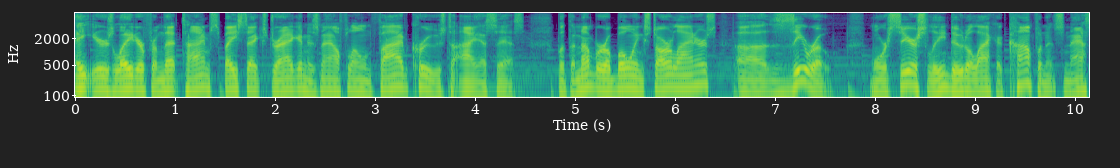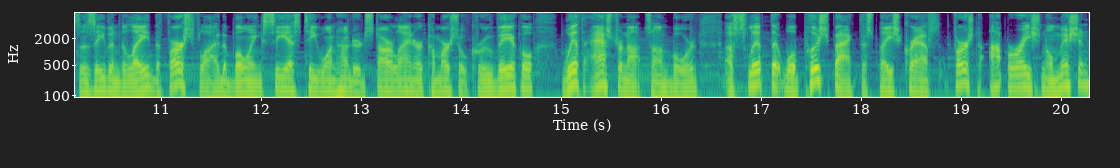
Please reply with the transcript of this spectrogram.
Eight years later from that time, SpaceX Dragon has now flown five crews to ISS, but the number of Boeing Starliners, uh, zero. More seriously, due to lack of confidence, NASA's even delayed the first flight of Boeing's CST 100 Starliner commercial crew vehicle with astronauts on board, a slip that will push back the spacecraft's first operational mission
